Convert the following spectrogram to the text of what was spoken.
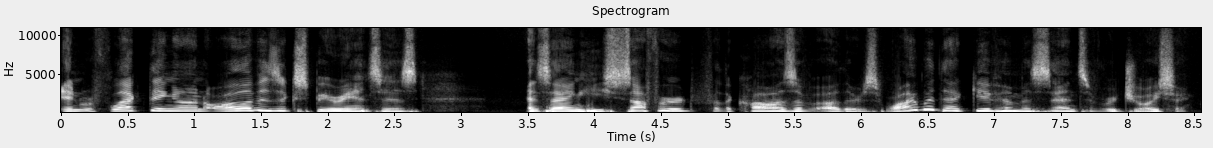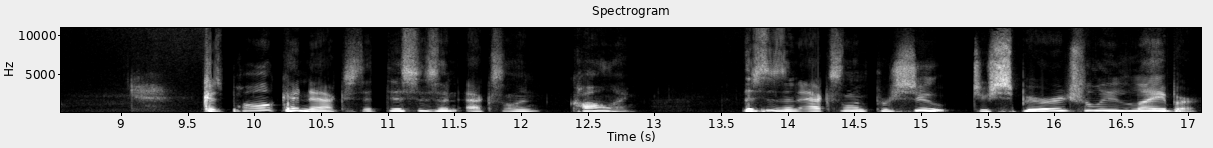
in reflecting on all of his experiences, and saying he suffered for the cause of others, why would that give him a sense of rejoicing? Because Paul connects that this is an excellent calling. This is an excellent pursuit to spiritually labor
